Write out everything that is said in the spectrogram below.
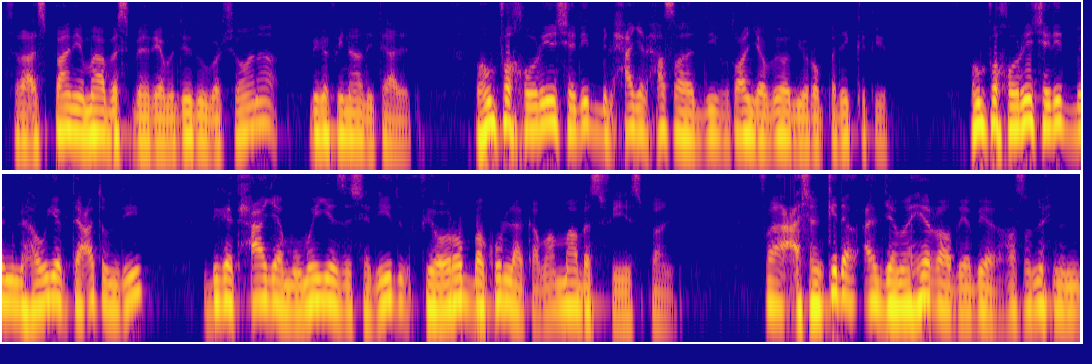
صراع إسبانيا ما بس بين ريال مدريد وبرشلونة بقى في نادي ثالث فهم فخورين شديد بالحاجة اللي حصلت دي وطبعا جابوا ال Europa League كثير فهم فخورين شديد بان الهويه بتاعتهم دي بقت حاجة مميزة شديد في أوروبا كلها كمان ما بس في إسبانيا. فعشان كده الجماهير راضية بها خاصة نحن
